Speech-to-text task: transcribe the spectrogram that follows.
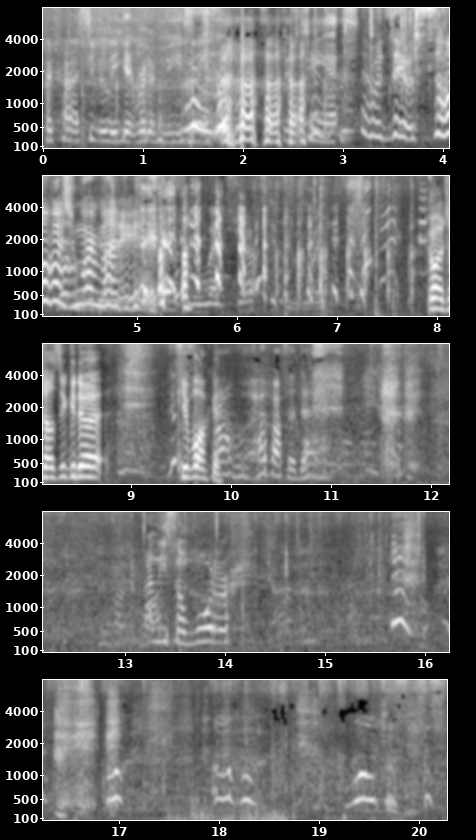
They're trying to secretly get rid of me, so take this chance. It would save us so much more money. Leg straps if you would like. Come on, Chelsea, you can do it. Keep walking. Oh, I'm about to die. I need some water. Oh, whoa, Jesus.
